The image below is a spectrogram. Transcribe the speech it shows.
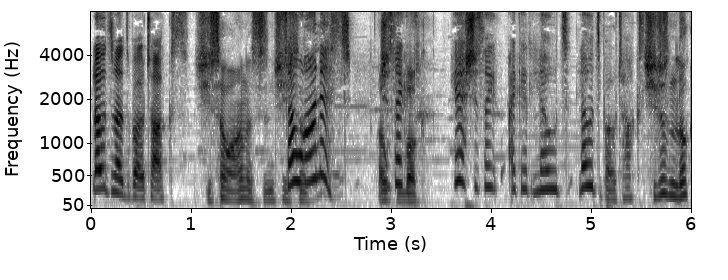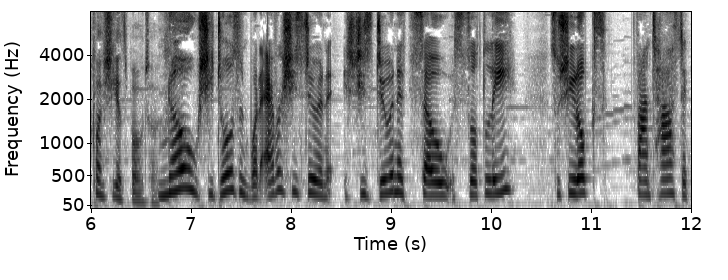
loads and loads of Botox. She's so honest, isn't she? so, honest." She's open like, book. "Yeah." She's like, "I get loads, loads of Botox." She doesn't look like she gets Botox. No, she doesn't. Whatever she's doing, she's doing it so subtly. So she looks fantastic.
